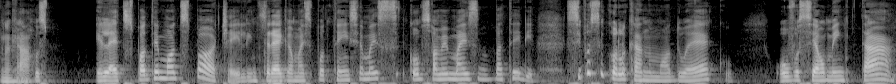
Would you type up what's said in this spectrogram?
Uhum. Carros elétricos podem ter modo esporte, aí ele entrega mais potência, mas consome mais bateria. Se você colocar no modo eco, ou você aumentar,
